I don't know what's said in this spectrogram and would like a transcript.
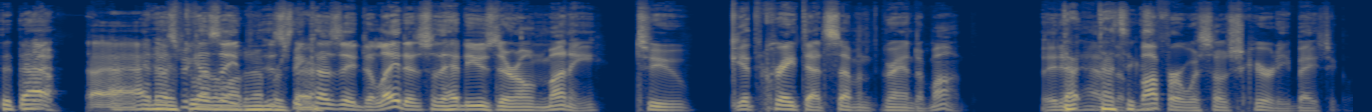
did that? Yeah. I, I know it's because, they, it's because they delayed it, so they had to use their own money to get create that seventh grand a month. They didn't that, have the ex- buffer with Social Security, basically.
